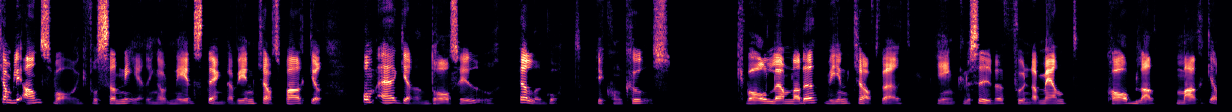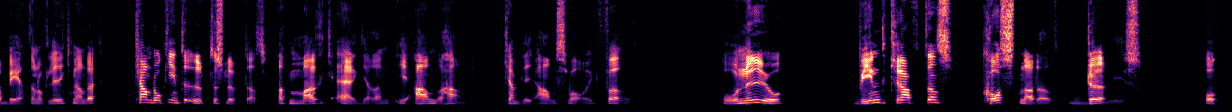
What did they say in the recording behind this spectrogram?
kan bli ansvarig för sanering av nedstängda vindkraftsparker om ägaren drar sig ur eller gått i konkurs. Kvarlämnade vindkraftverk, inklusive fundament, kablar, markarbeten och liknande, kan dock inte uteslutas att markägaren i andra hand kan bli ansvarig för. Och nio, vindkraftens kostnader döljs och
